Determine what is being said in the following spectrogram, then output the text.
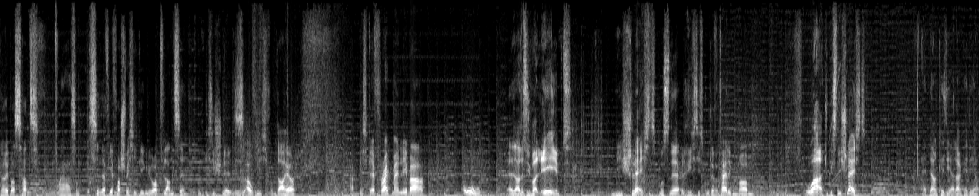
Karipas hat äh, so ein bisschen der Vierfachschwäche gegenüber Pflanzen. Und richtig schnell ist es auch nicht. Von daher, hab mich gefreut, mein Lieber. Oh, er hat es überlebt. Nicht schlecht. Muss eine richtig gute Verteidigung haben. Wow, du bist nicht schlecht. Ja, danke dir, danke dir.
